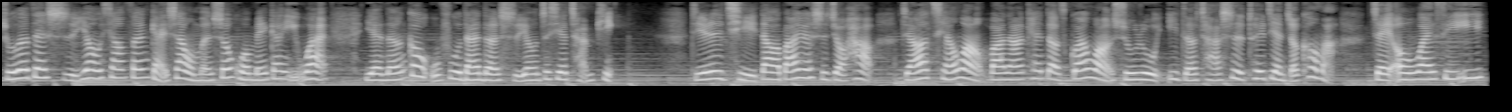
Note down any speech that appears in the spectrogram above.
除了在使用香氛改善我们生活美感以外，也能够无负担的使用这些产品。即日起到八月十九号，只要前往 Vana Candles 官网输入一则茶室推荐折扣码 J O Y C E。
